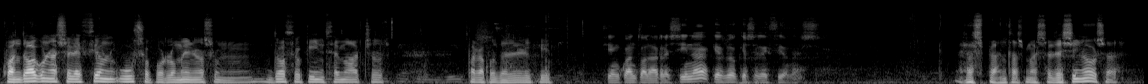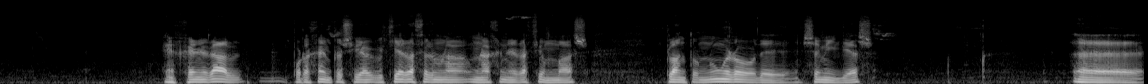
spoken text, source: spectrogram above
cuando hago una selección uso por lo menos un 12 o 15 machos para poder elegir Y en cuanto a la resina, ¿qué es lo que seleccionas? las plantas más resinosas. En general, por ejemplo, si quiero hacer una, una generación más, planto un número de semillas, eh,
